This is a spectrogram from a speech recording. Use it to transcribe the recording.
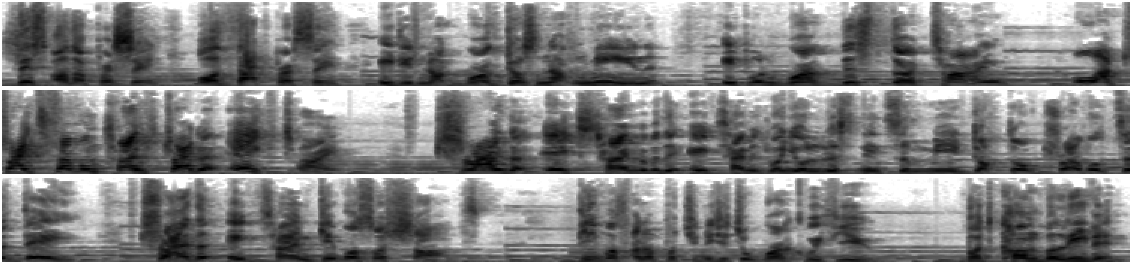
this other person or that person, it did not work, does not mean it won't work this third time. Oh, I've tried seven times, try the eighth time. Try the eighth time. Maybe the eighth time is when you're listening to me, Doctor of Travel, today. Try the eighth time. Give us a shot give us an opportunity to work with you. But come believing.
